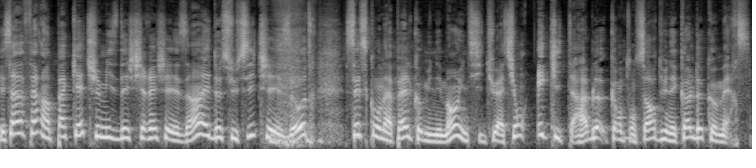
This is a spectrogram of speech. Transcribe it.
Et ça va faire un paquet de chemises déchirées chez les uns et de suicides chez les autres. C'est ce qu'on appelle communément une situation équitable quand on sort d'une école de commerce.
